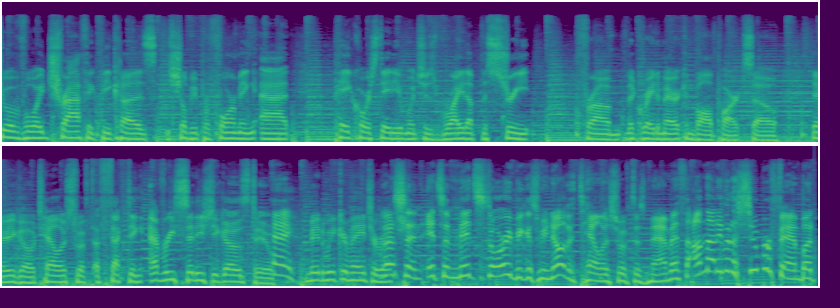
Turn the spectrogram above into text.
to avoid traffic because she'll be performing at Paycor Stadium, which is right up the street from the Great American Ballpark. So there you go. Taylor Swift affecting every city she goes to. Hey. midweek or major. Rich. Listen, it's a mid story because we know that Taylor Swift is mammoth. I'm not even a super fan, but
